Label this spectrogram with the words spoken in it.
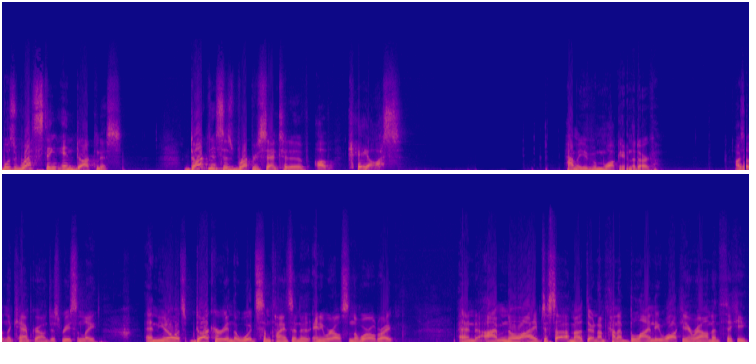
was resting in darkness. Darkness is representative of chaos. How many of you have been walking in the dark? I was out in the campground just recently, and you know it's darker in the woods sometimes than anywhere else in the world, right? And I'm no, I'm just I'm out there and I'm kind of blindly walking around and thinking,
